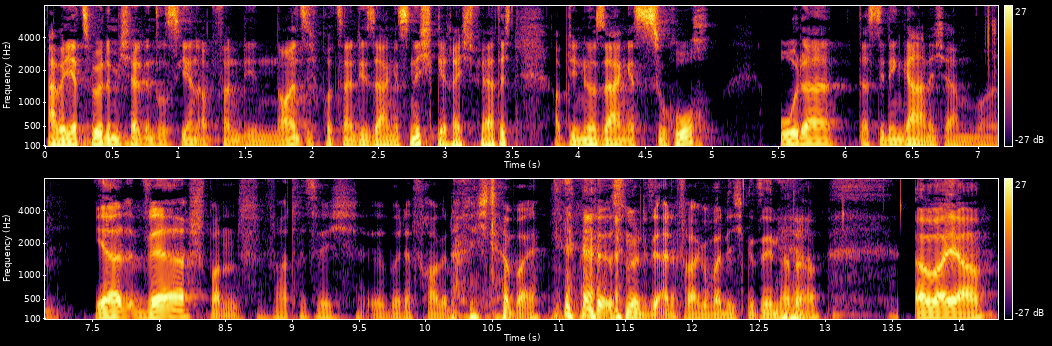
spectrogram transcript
Aber jetzt würde mich halt interessieren, ob von den 90 Prozent, die sagen, es ist nicht gerechtfertigt, ob die nur sagen, es ist zu hoch oder dass die den gar nicht haben wollen. ja, wäre spannend. War tatsächlich äh, bei der Frage da nicht dabei. das ist nur diese eine Frage, die ich gesehen hatte. Ja. Aber ja.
